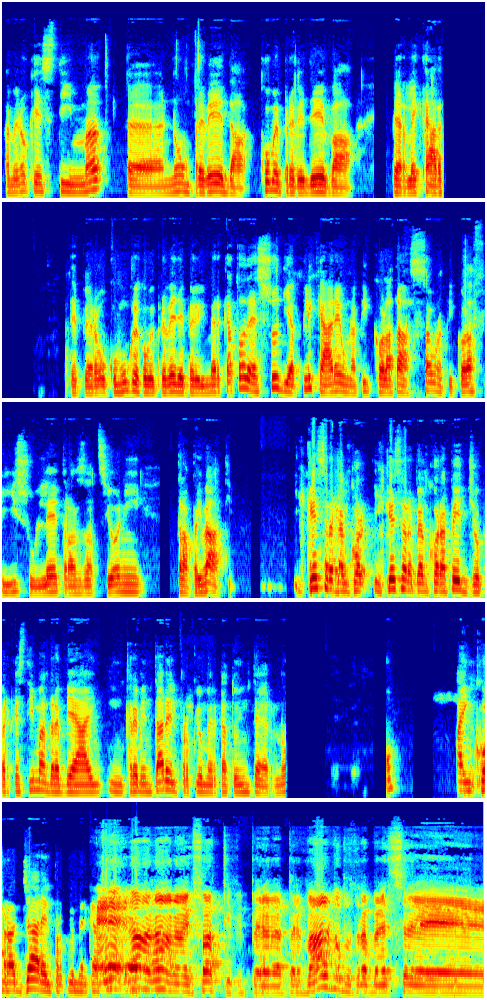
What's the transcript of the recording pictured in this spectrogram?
a meno che Steam uh, non preveda, come prevedeva per le carte, per, o comunque come prevede per il mercato adesso, di applicare una piccola tassa, una piccola fee sulle transazioni tra privati il che, ancora, il che, sarebbe ancora, peggio perché Steam andrebbe a incrementare il proprio mercato interno, a incoraggiare il proprio mercato eh, interno. No, no, no, infatti per, per Valve potrebbe essere,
